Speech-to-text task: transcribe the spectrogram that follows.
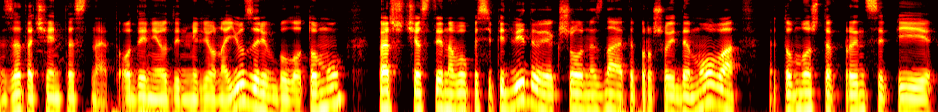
Zeta Chain Testnet. 1,1 мільйона юзерів було. Тому перша частина в описі під відео. Якщо не знаєте про що йде мова, то можете, в принципі,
